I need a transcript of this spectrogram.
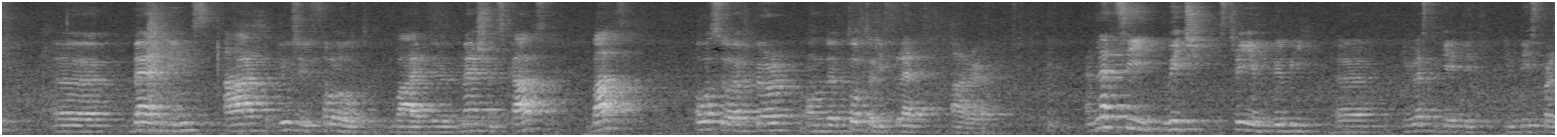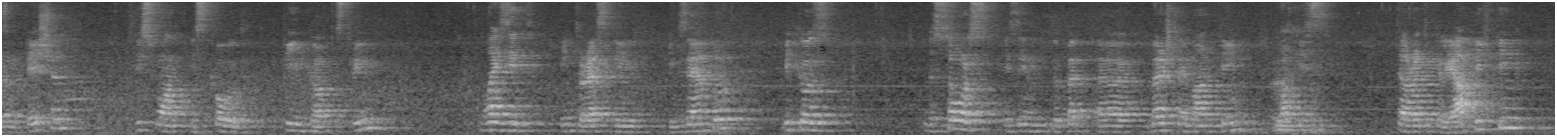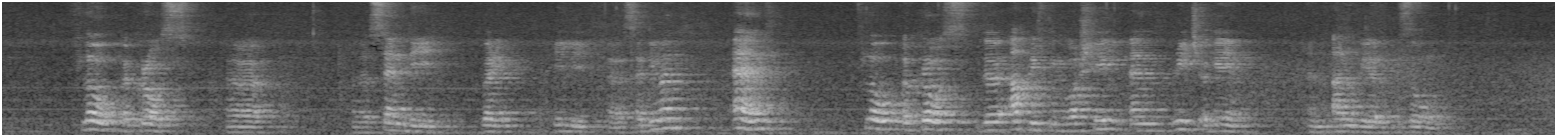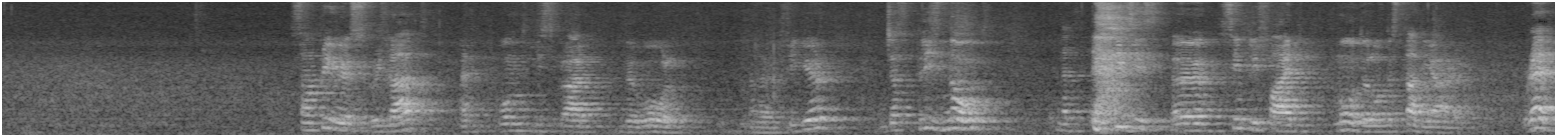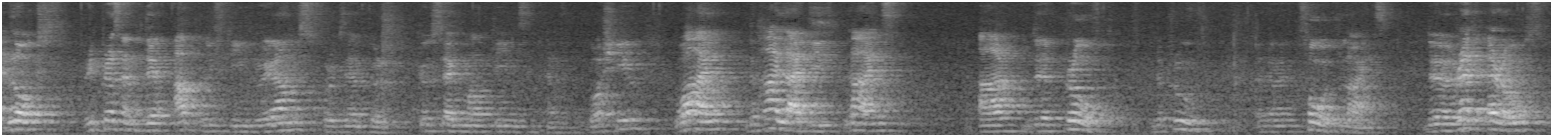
uh, bendings are usually followed by the mentioned scarps but also occur on the totally flat area. And let's see which stream will be uh, investigated in this presentation. This one is called Pinka stream. Why is it interesting example? Because the source is in the uh, Bernstein mountain, theoretically uplifting, flow across uh, uh, sandy very hilly uh, sediment and flow across the uplifting Vas Hill and reach again an alluvial zone. Some previous result, I won't describe the whole uh, figure. Just please note that this is a simplified model of the study area. Red blocks represent the uplifting realms, for example, Kőszeg Mountains and Hill, while the highlighted lines are the proved, the proved uh, fault lines. The red arrows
